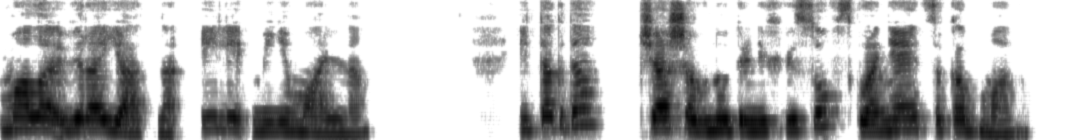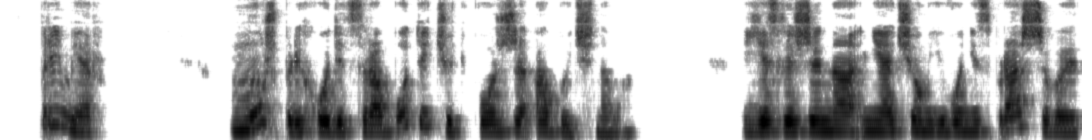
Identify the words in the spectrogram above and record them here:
маловероятно или минимально. И тогда чаша внутренних весов склоняется к обману. Пример. Муж приходит с работы чуть позже обычного. Если жена ни о чем его не спрашивает,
